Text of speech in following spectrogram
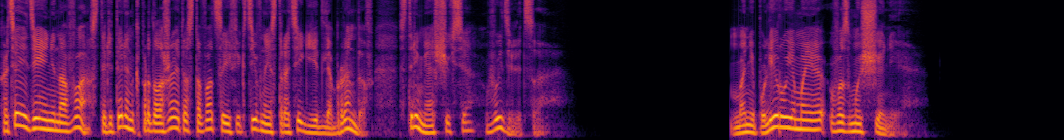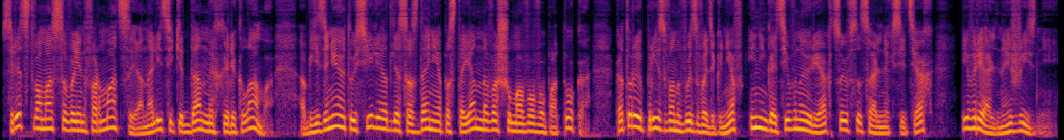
Хотя идея не нова, сторителлинг продолжает оставаться эффективной стратегией для брендов, стремящихся выделиться. Манипулируемое возмущение. Средства массовой информации, аналитики данных и реклама объединяют усилия для создания постоянного шумового потока, который призван вызвать гнев и негативную реакцию в социальных сетях и в реальной жизни.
